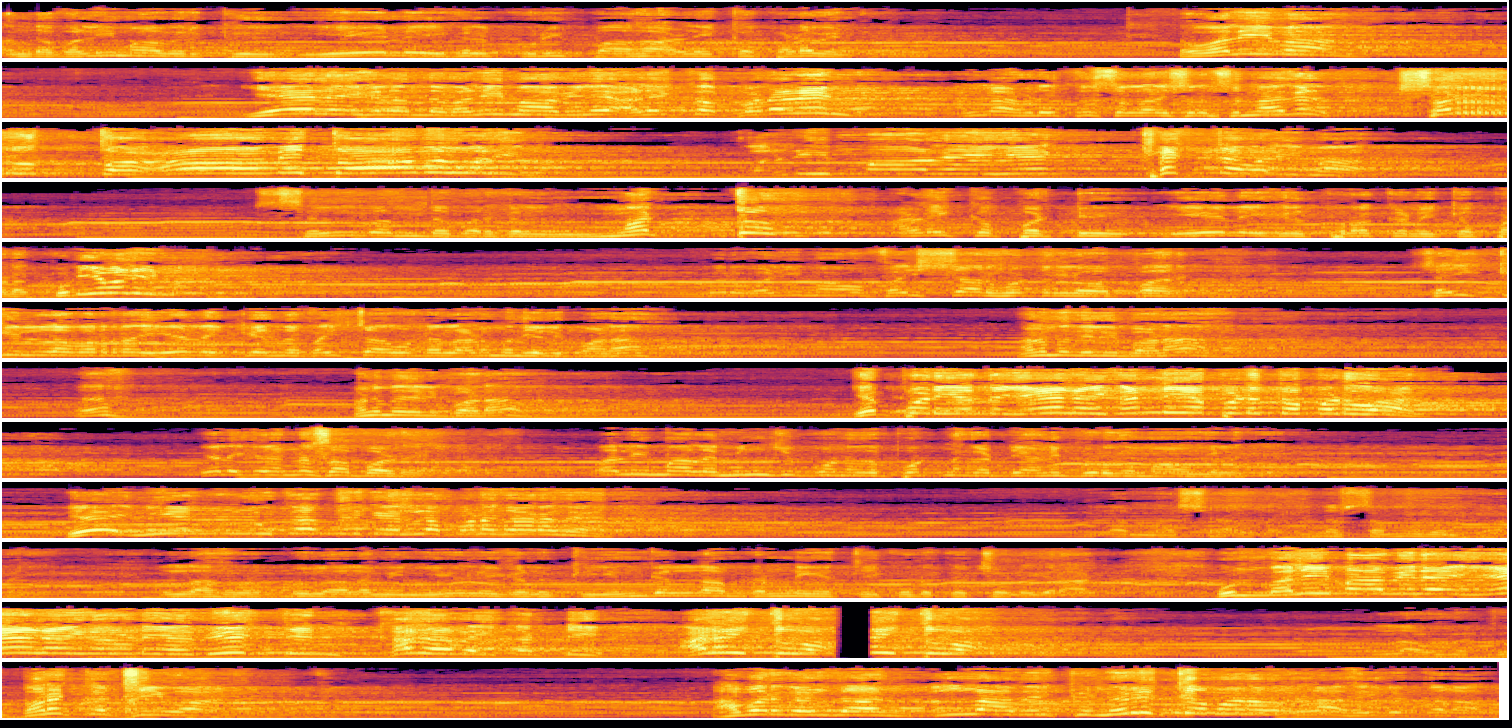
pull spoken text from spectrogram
அந்த வலிமாவிற்கு ஏழைகள் குறிப்பாக அழைக்கப்பட வேண்டும். வலிமா! ஏழைகள் அந்த வலிமாவிலே அழைக்கப்பட வேண்டும். அல்லாஹுடைய தூதர் சொன்னார்கள் ஷர்ரு தாமல் வலிமா. வலிமாலேயே கெட்ட வலிமா. செல்வந்தவர்கள் மட்டும் அழைக்கப்பட்டு ஏழைகள் புறக்கணிக்கப்படக்கூடிய வலிமா. ஒரு வலிமாவை ஃபைவ் ஸ்டார் ஹோட்டல்ல வைப்பாரு. சைக்கிள்ல வர்ற ஏழைக்கு அந்த பைசா ஹோட்டல் அனுமதி அளிப்பானா? அனுமதி அளிப்பானா? அஹ்? அனுமதி அளிப்பானா? எப்படி அந்த ஏழை கண்ணியப்படுத்தப்படுவான் ஏழைக்கு என்ன சாப்பாடு? வலிமால மிஞ்சி போனதை பொட்டணம் கட்டி அனுப்பி விடுங்கம்மா அவங்களுக்கு. ஏய் நீ என்ன உட்கார்ந்திருக்க? எல்லாம் பணக்காரங்க. இல்ல மஷா அல்லாஹ், சமூகம் பாருங்க. அல்லாஹ் ரப்புல் ஆலமின் ஏழைகளுக்கு எங்கெல்லாம் கண்ணியத்தை கொடுக்க சொல்கிறான்? உன் வலிமாவிலே ஏழைகளுடைய வீட்டின் கதவை தட்டி அழைத்து வா அழைத்து வா. அல்லாஹ் உனக்கு பறக்க செய்வான். அவர்கள்தான் அல்லாவிற்கு நெருக்கமானவர்களாக இருக்கலாம்.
